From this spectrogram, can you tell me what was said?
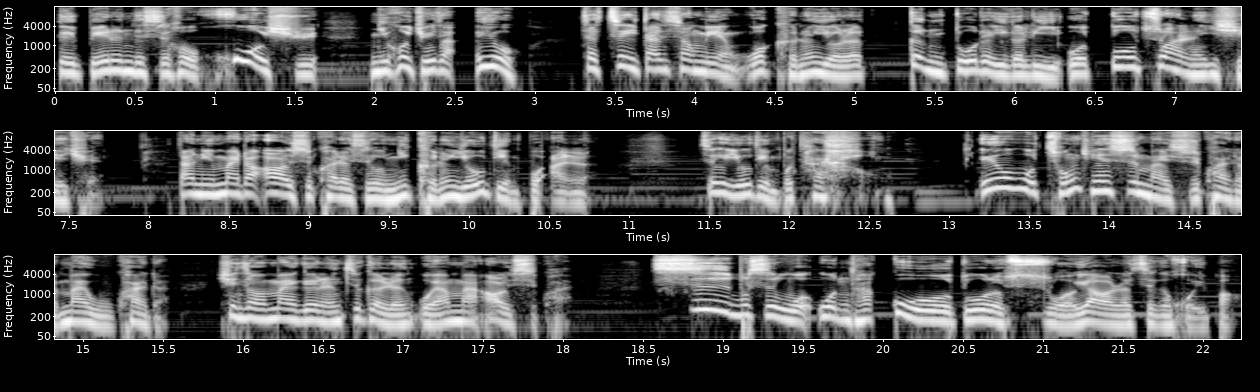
给别人的时候，或许你会觉得，哎呦，在这一单上面，我可能有了。更多的一个利益，我多赚了一些钱。当你卖到二十块的时候，你可能有点不安了，这个有点不太好，因为我从前是买十块的，卖五块的，现在我卖给人，这个人我要卖二十块，是不是我问他过多的索要了这个回报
